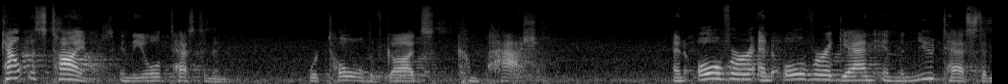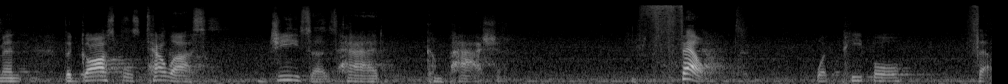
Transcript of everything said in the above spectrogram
Countless times in the Old Testament, we're told of God's compassion and over and over again in the New Testament, the Gospels tell us Jesus had compassion. He felt what people felt.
